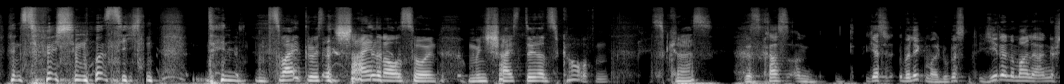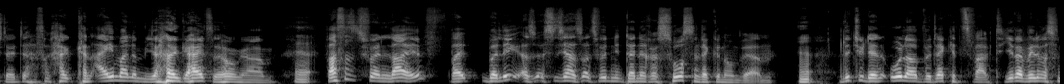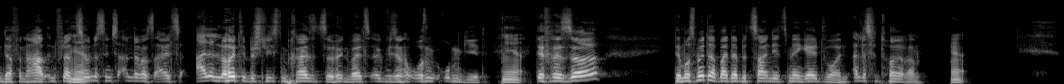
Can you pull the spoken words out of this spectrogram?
Inzwischen muss ich den, den zweitgrößten Schein rausholen, um einen scheiß Döner zu kaufen. Das ist krass. Das ist krass. Und jetzt überleg mal, du bist, jeder normale Angestellte kann einmal im Jahr eine Gehaltserhöhung haben. Ja. Was ist das für ein Live? Weil überleg, also es ist ja so, als würden deine Ressourcen weggenommen werden. Ja. Literally dein Urlaub wird weggezwackt. Jeder will was von davon haben. Inflation Ja. ist nichts anderes als alle Leute beschließen, Preise zu erhöhen, weil es irgendwie so nach oben oben geht. Ja. Der Friseur, der muss Mitarbeiter bezahlen, die jetzt mehr Geld wollen. Alles wird teurer.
